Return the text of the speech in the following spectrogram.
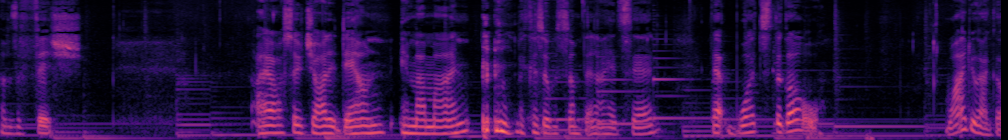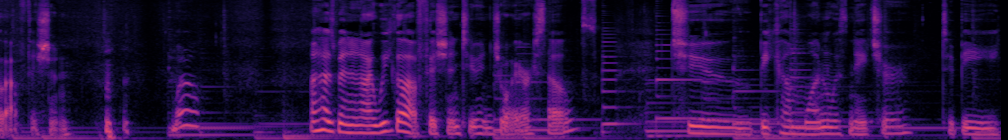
of the fish. I also jotted down in my mind, because it was something I had said, that what's the goal? Why do I go out fishing? well, my husband and I, we go out fishing to enjoy ourselves, to become one with nature, to be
